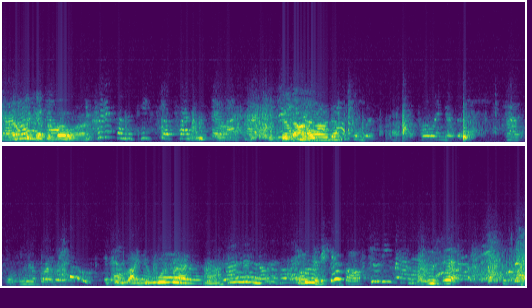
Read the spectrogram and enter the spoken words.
Now look at the bow, huh? the critics on the peak still present there last night. Did you say Donald? Pulling of the cast uniformly. Oh, riding your four track, huh? Ooh, be careful. Judy Rambo. Who's this? Who's that?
